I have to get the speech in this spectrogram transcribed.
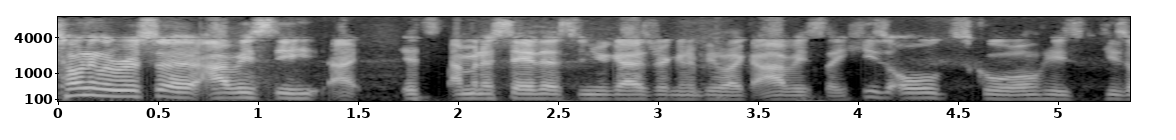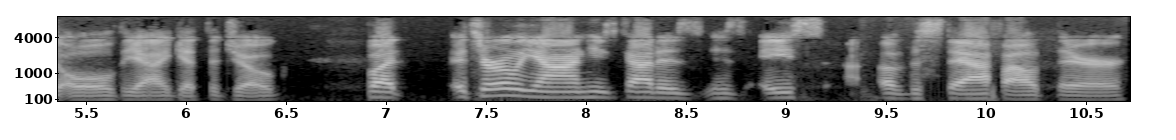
Tony La Russa, obviously, I. I'm going to say this, and you guys are going to be like, obviously, he's old school. He's he's old. Yeah, I get the joke. But it's early on. He's got his his ace of the staff out there.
